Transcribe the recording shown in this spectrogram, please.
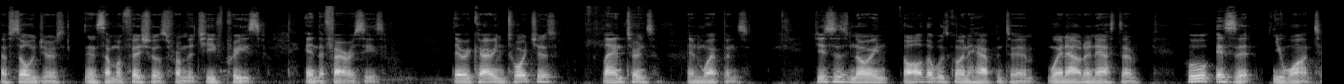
of soldiers and some officials from the chief priests and the Pharisees. They were carrying torches, lanterns, and weapons. Jesus, knowing all that was going to happen to him, went out and asked them, Who is it you want?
